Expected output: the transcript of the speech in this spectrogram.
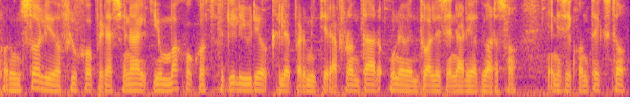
por un sólido flujo operacional y un bajo costo de equilibrio que le permitiera afrontar un eventual escenario adverso. En ese contexto,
